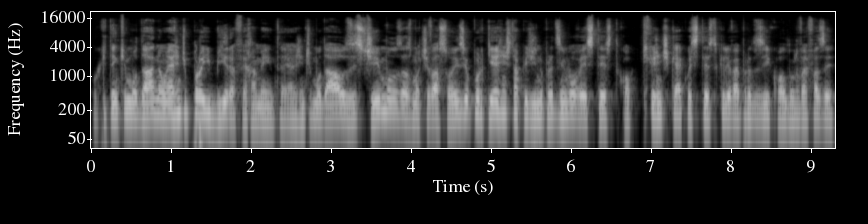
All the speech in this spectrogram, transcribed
O que tem que mudar não é a gente proibir a ferramenta, é a gente mudar os estímulos, as motivações e o porquê a gente está pedindo para desenvolver esse texto. O que a gente quer com esse texto que ele vai produzir, que o aluno vai fazer.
